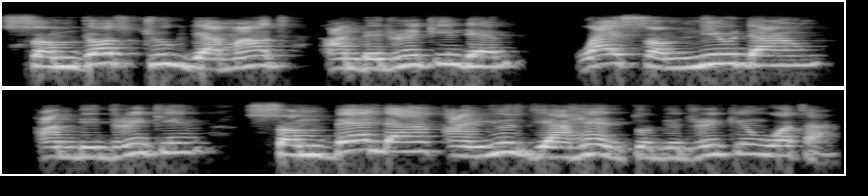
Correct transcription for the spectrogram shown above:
Some just took their mouth and be drinking them, while some kneel down and be drinking. Some bend down and use their hand to be drinking water.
